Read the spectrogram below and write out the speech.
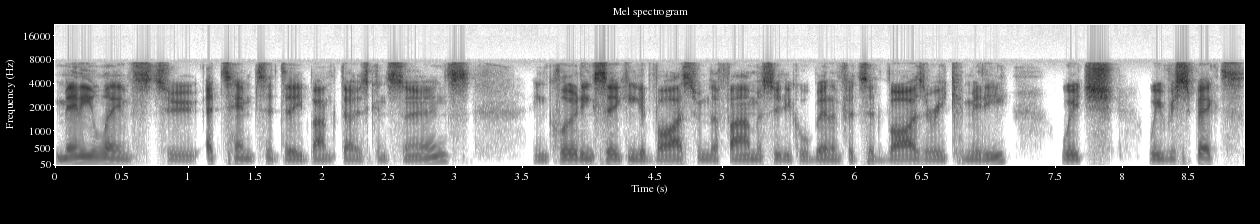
many lengths to attempt to debunk those concerns including seeking advice from the Pharmaceutical Benefits Advisory Committee, which we respect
